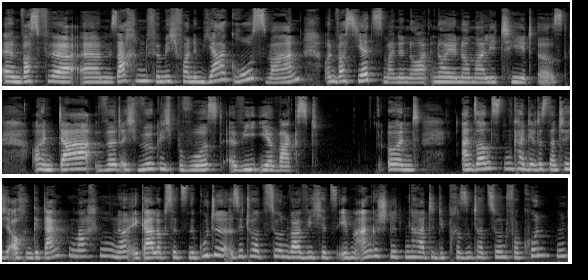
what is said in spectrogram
ähm, was für ähm, Sachen für mich vor einem Jahr groß waren und was jetzt meine no neue Normalität ist. Und da wird euch wirklich bewusst, wie ihr wachst. Und Ansonsten könnt ihr das natürlich auch in Gedanken machen, ne? egal ob es jetzt eine gute Situation war, wie ich jetzt eben angeschnitten hatte, die Präsentation vor Kunden,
